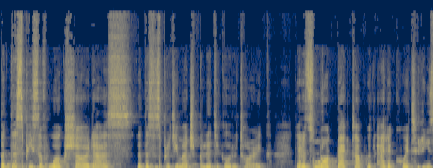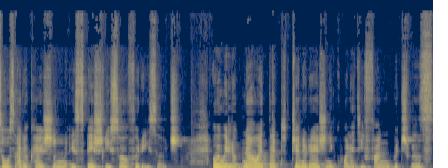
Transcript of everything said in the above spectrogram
But this piece of work showed us that this is pretty much political rhetoric, that it's not backed up with adequate resource allocation, especially so for research. And when we look now at that Generation Equality Fund, which was,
